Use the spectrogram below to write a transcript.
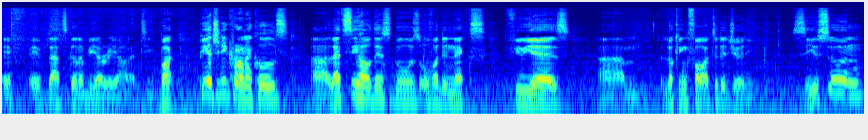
if, if that's going to be a reality. But PhD Chronicles, uh, let's see how this goes over the next few years. Um, looking forward to the journey. See you soon.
